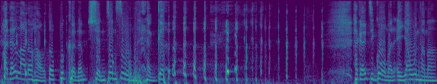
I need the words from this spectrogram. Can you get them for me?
他这样拉都好，都不可能选中是我们两个。他可能经过我们，哎，要问他吗？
